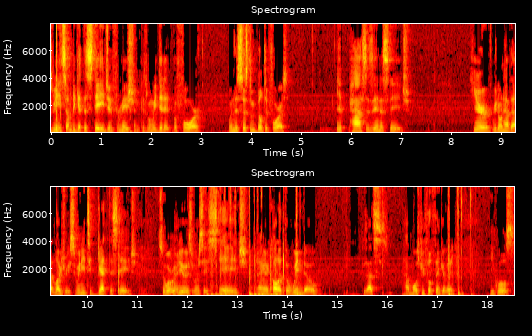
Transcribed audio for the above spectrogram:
Is we need something to get the stage information because when we did it before, when the system built it for us, it passes in a stage. Here, we don't have that luxury, so we need to get the stage. So what we're going to do is we're going to say stage, and I'm going to call it the window, because that's how most people think of it, equals.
